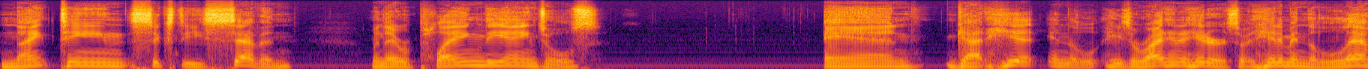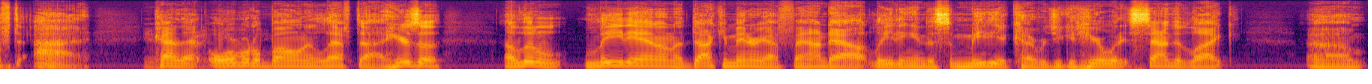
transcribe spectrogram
1967 when they were playing the Angels and got hit in the, he's a right handed hitter, so it hit him in the left eye, Yeah, kind of that right. orbital bone and left eye. Here's a, a little lead in on a documentary I found out leading into some media coverage. You could hear what it sounded like um,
